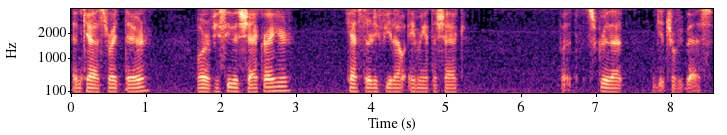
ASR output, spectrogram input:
and cast right there. Or if you see this shack right here, cast 30 feet out aiming at the shack. But screw that, get trophy bass.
